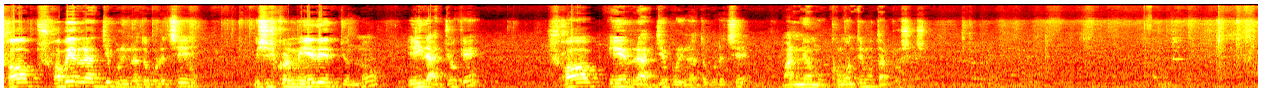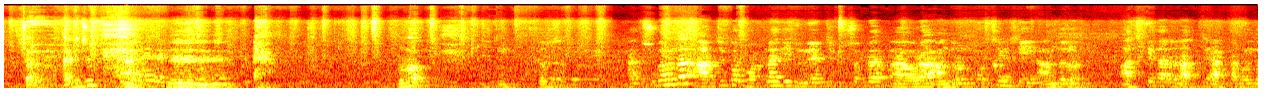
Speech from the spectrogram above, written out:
সব, সবের রাজ্যে পরিণত করেছে, বিশেষ করে মেয়েদের জন্য এই রাজ্যকে সব এর রাজ্যে পরিণত করেছে মাননীয় মুখ্যমন্ত্রী এবং তার প্রশাসন। চলো, আর কিছু? সুকান্ত আর্যকর ঘটনায় যে জুনিয়র চিকিৎসকরা ওরা আন্দোলন করছেন সেই আন্দোলন আজকে তারা রাত্রি আটটা পর্যন্ত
